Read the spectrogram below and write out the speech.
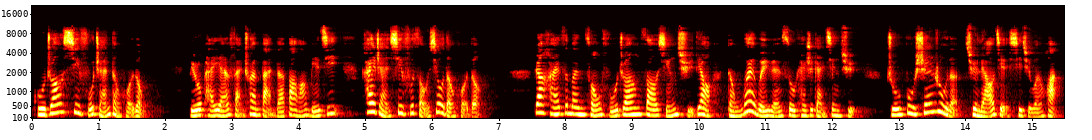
古装戏服展等活动，比如排演反串版的《霸王别姬》，开展戏服走秀等活动，让孩子们从服装、造型、曲调等外围元素开始感兴趣，逐步深入的去了解戏曲文化。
